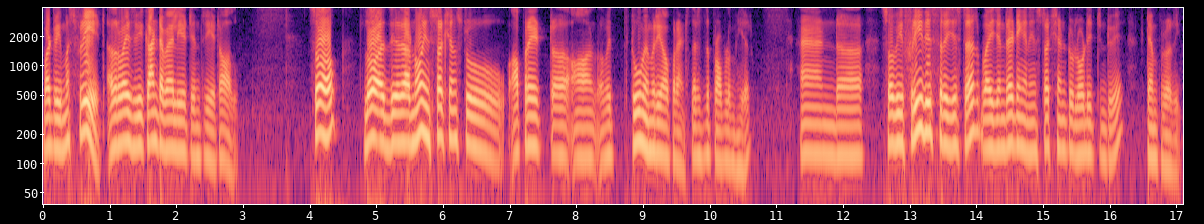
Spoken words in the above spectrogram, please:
but we must free it otherwise we cannot evaluate n 3 at all. So, there are no instructions to operate uh, on with two memory operands that is the problem here and uh, so, we free this register by generating an instruction to load it into a temporary.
